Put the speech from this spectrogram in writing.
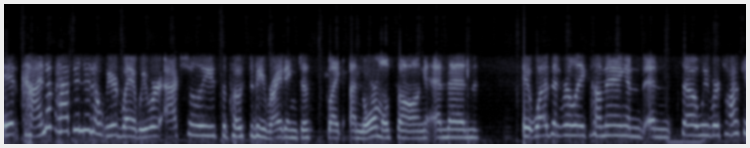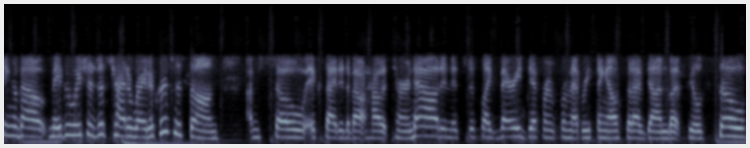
It kind of happened in a weird way. We were actually supposed to be writing just like a normal song, and then it wasn't really coming. And, and so we were talking about maybe we should just try to write a Christmas song. I'm so excited about how it turned out, and it's just like very different from everything else that I've done, but feels so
